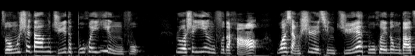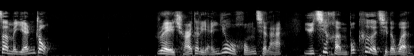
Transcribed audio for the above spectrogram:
总是当局的不会应付，若是应付的好，我想事情绝不会弄到这么严重。瑞全的脸又红起来，语气很不客气的问：“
